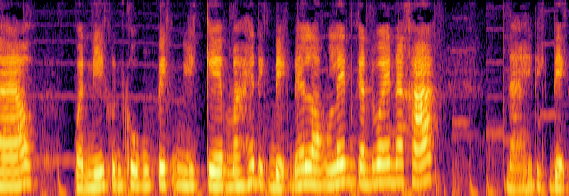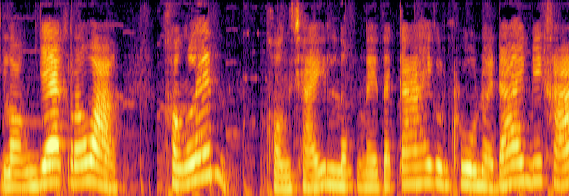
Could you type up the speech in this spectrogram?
แล้ว วันนี้คุณครูปุ๊กปิ๊กมีเกมมาให้เด็กๆ ได้ลองเล่นกันด้วยนะคะ ไหนเด็กๆ ลองแยกระหว่างของเล่นของใช้ลงในตะกร้าให้คุณครูหน่อยได้ไหมคะ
